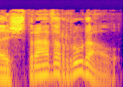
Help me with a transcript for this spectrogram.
a estrada rural.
